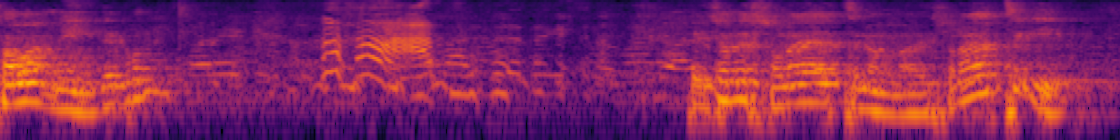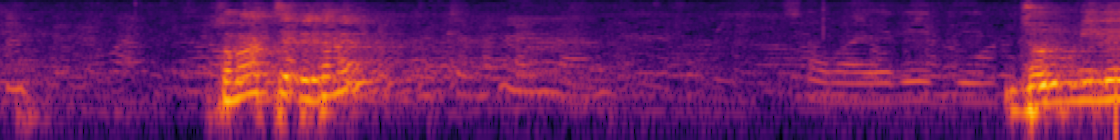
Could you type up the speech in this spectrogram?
সবার নেই, দেখুন। পেছনে শোনা যাচ্ছে না, মনে। শোনা যাচ্ছে কি? শোনা যাচ্ছে পেছনে? জন্মিলে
